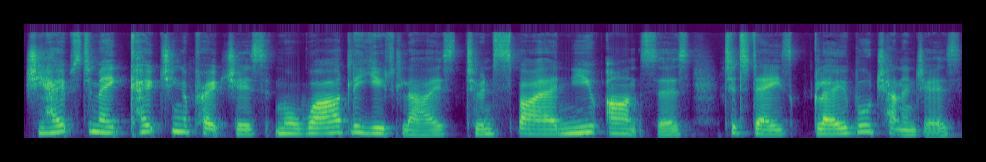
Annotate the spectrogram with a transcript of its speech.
she hopes to make coaching approaches more widely utilised to inspire new answers to today's global challenges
